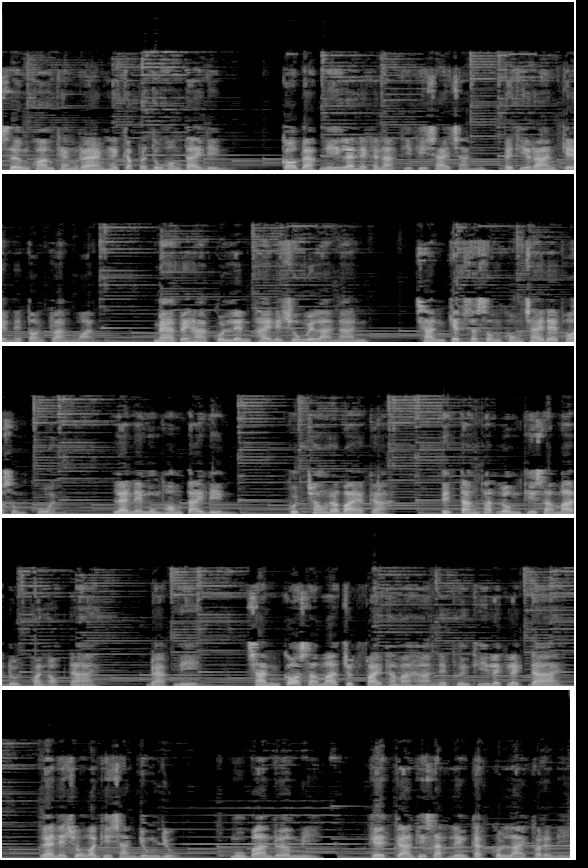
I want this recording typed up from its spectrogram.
เสริมความแข็งแรงให้กับประตูห้องใต้ดิน ก็แบบนี้แหละในขณะที่พี่ชายฉันไปที่ร้านเกมในตอนกลางวัน แม่ไปหาคนเล่นไพ่ในช่วงเวลานั้น ฉันเก็บสะสมของใช้ได้พอสมควร และในมุมห้องใต้ดิน ขุดช่องระบายอากาศ ติดตั้งพัดลมที่สามารถดูดควันออกได้ แบบนี้ฉันก็สามารถจุดไฟทำอาหารในพื้นที่เล็ก ๆ ได้ และในช่วงวันที่ฉันยุ่งอยู่ หมู่บ้านเริ่มมี เหตุการณ์ที่สัตว์เลี้ยงกัดคนหลายกรณี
